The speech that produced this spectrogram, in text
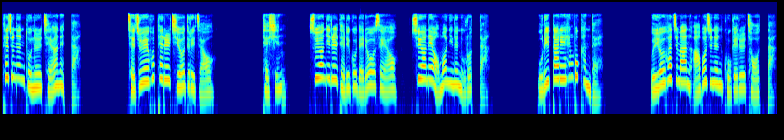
태주는 돈을 제안했다. 제주에 호텔을 지어드리죠. 대신 수연이를 데리고 내려오세요. 수연의 어머니는 울었다. 우리 딸이 행복한데. 의료하지만 아버지는 고개를 저었다.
